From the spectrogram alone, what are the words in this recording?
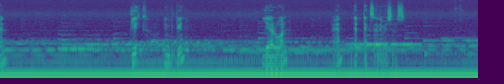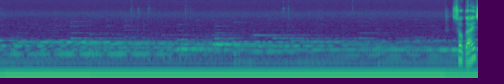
and click in between layer 1 and the text animations so guys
